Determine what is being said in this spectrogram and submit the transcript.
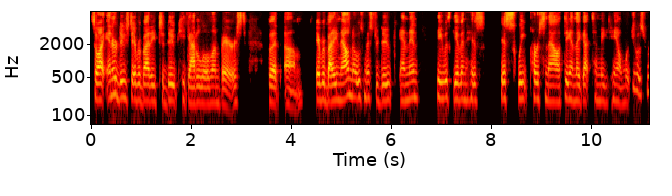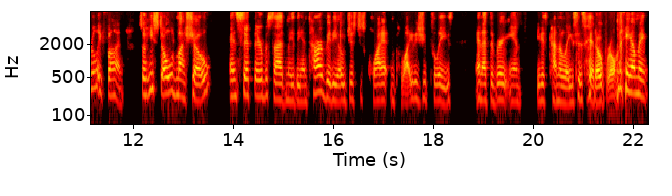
So I introduced everybody to Duke. He got a little embarrassed, but um, everybody now knows Mr. Duke. And then he was given his his sweet personality, and they got to meet him, which was really fun. So he stole my show and sit there beside me the entire video, just as quiet and polite as you please. And at the very end, he just kind of lays his head over on me. I mean,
